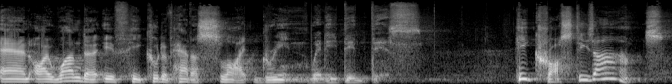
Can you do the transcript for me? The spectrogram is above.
And I wonder if he could have had a slight grin when he did this he crossed his arms.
